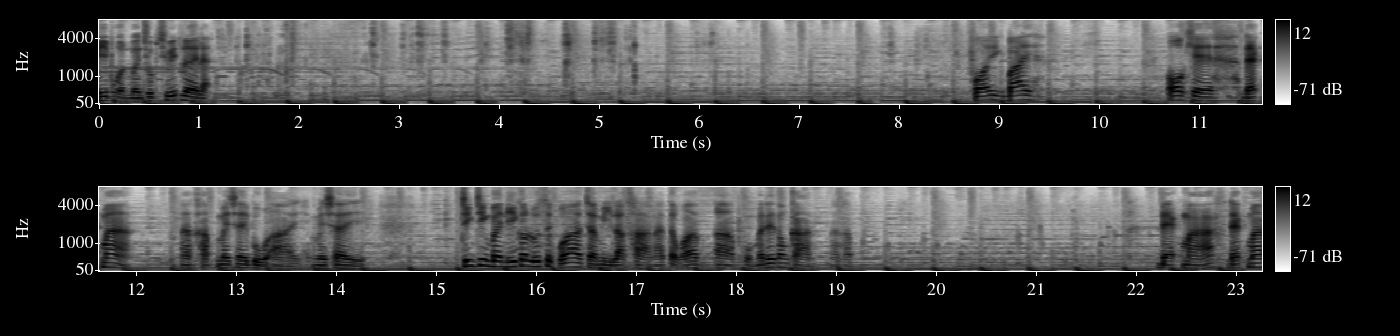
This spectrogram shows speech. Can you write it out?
มีผลเหมือนชุบชีวิตเลยแหละ ฟออีกใบ โอเคเด็กมากนะครับ ไม่ใช่บูอาย ไม่ใช่ จริง ๆ ใบนี้ก็รู้สึกว่าจะมีราคานะ แต่ว่าผมไม่ได้ต้องการนะครับ แดกหมาแดกมา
